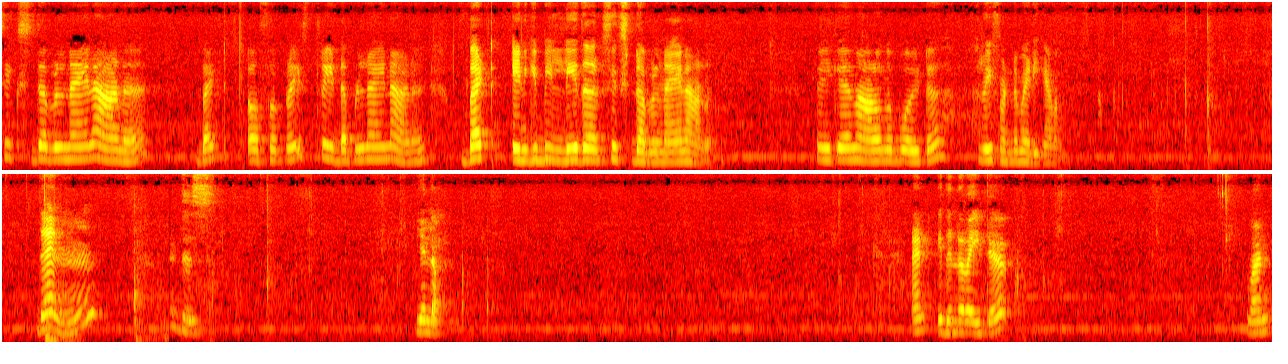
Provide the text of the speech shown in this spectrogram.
six double nine ആണ്. But offer price three double nine ആണ്. ബട്ട് എനിക്ക് ബില്ല് ചെയ്ത് സിക്സ് ഡബിൾ നയൻ ആണ്. എനിക്ക് നാളെ ഒന്ന് പോയിട്ട് റീഫണ്ട് മേടിക്കണം. ദെൻ ദിസ് യെല്ലോ ആൻഡ് ഇതിന്റെ rate one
